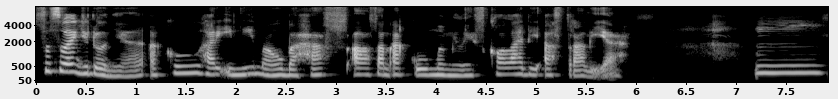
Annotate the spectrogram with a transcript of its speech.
sesuai judulnya, aku hari ini mau bahas alasan aku memilih sekolah di Australia. Hmm,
